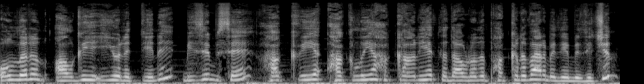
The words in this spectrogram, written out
onların algıyı iyi yönettiğini, bizimse hakkıya, haklıya hakkaniyetle davranıp hakkını vermediğimiz için,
